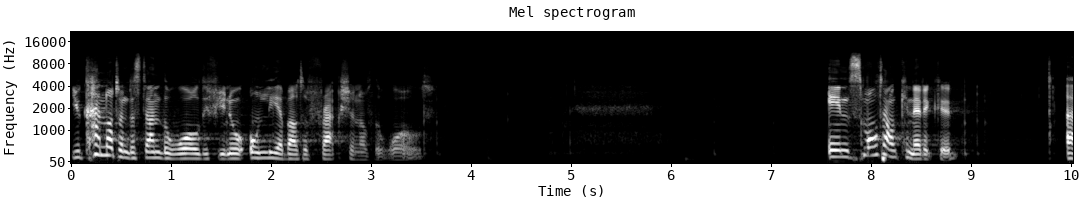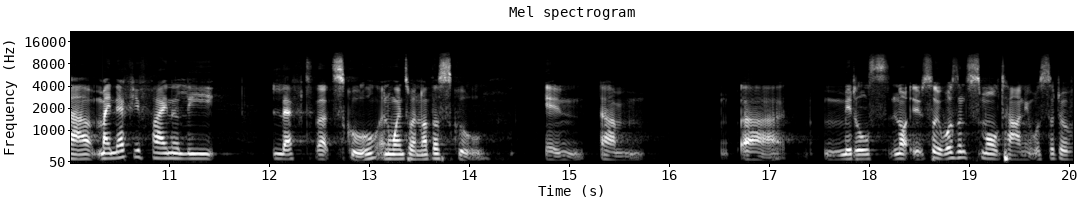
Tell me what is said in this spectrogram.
You cannot understand the world if you know only about a fraction of the world. In small town Connecticut, uh, my nephew finally left that school and went to another school in um, uh, middle, not, so it wasn't small town, it was sort of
